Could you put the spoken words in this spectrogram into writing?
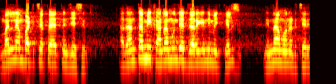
మలినం పట్టించే ప్రయత్నం చేసిండ్రు. అదంతా మీ కళ్ళ ముందే జరిగింది మీకు తెలుసు. నిన్న మొన్నటి చరిత్ర.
